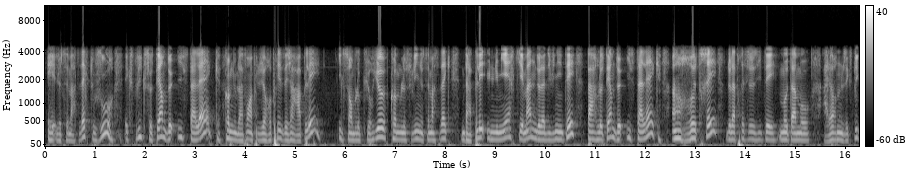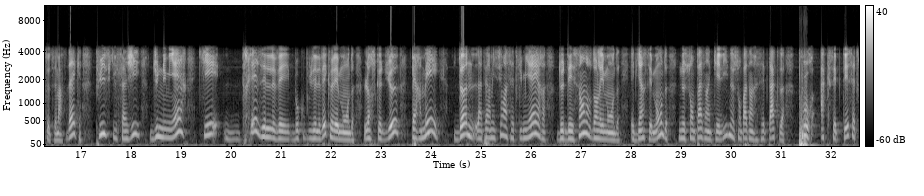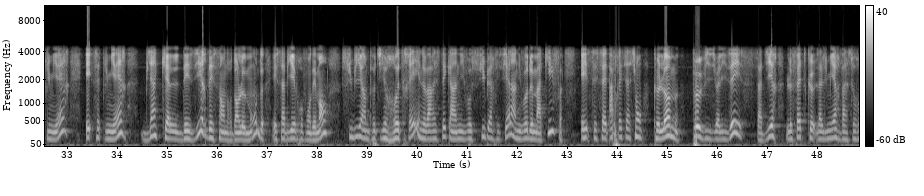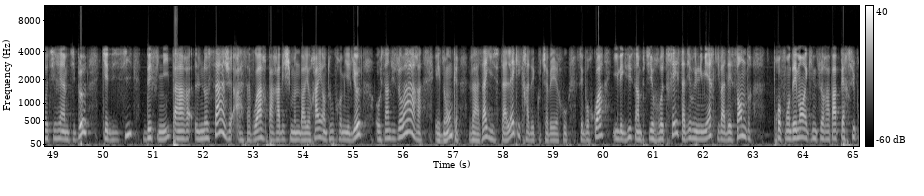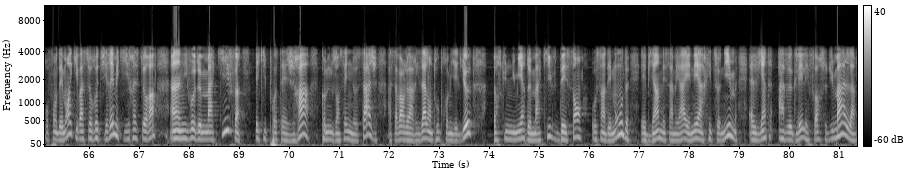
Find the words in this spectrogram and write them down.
Et le Tzemar toujours explique ce terme de istalek, comme nous l'avons à plusieurs reprises déjà rappelé. Il semble curieux, comme le souligne Semarsedek, d'appeler une lumière qui émane de la divinité par le terme de istalek, un retrait de la préciosité mot à mot. Alors nous explique le Semarsedek, puisqu'il s'agit d'une lumière qui est très élevée, beaucoup plus élevée que les mondes, lorsque Dieu permet donne la permission à cette lumière de descendre dans les mondes, eh bien ces mondes ne sont pas un kéli, ne sont pas un réceptacle pour accepter cette lumière, et cette lumière, bien qu'elle désire descendre dans le monde et s'habiller profondément, subit un petit retrait et ne va rester qu'à un niveau superficiel, un niveau de makif, et c'est cette appréciation que l'homme peut visualiser, c'est-à-dire le fait que la lumière va se retirer un petit peu, qui est d'ici défini par nos sages, à savoir par Rabbi Shimon Bar Yochai en tout premier lieu au sein du Zohar. Et donc, c'est pourquoi il existe un petit retrait, c'est-à-dire une lumière qui va descendre profondément et qui ne sera pas perçu profondément et qui va se retirer mais qui restera à un niveau de makif et qui protégera, comme nous enseignent nos sages, à savoir le Harizal en tout premier lieu, lorsqu'une lumière de makif descend au sein des mondes, eh bien Mesamea est née à Chitzonim, elle vient aveugler les forces du mal.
